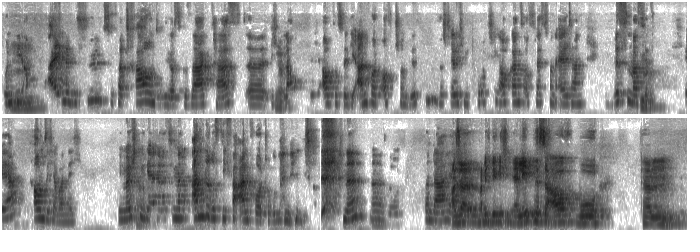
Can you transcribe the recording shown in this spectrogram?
Und wieder mhm. auf das eigene Gefühl zu vertrauen, so wie du es gesagt hast. Äh, ich ja. glaube auch, dass wir die Antwort oft schon wissen. Das stelle ich im Coaching auch ganz oft fest von Eltern, die wissen, was jetzt nicht wäre, trauen sich aber nicht. Die möchten ja. gerne, dass jemand anderes die Verantwortung übernimmt. ne? also. Von daher. Also habe ich wirklich Erlebnisse auch, wo ähm,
